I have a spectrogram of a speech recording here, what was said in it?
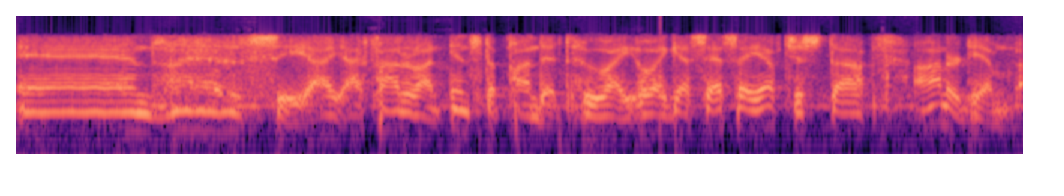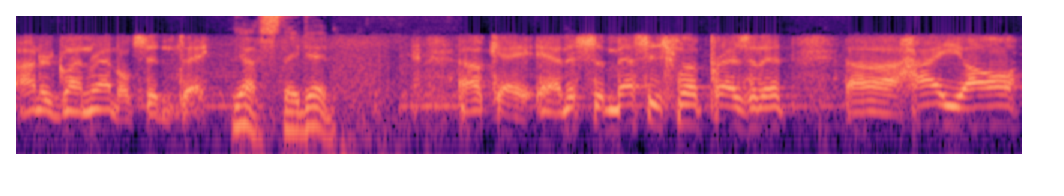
and let's see, I, I found it on Instapundit, who I who I guess SAF just uh, honored him, honored Glenn Reynolds, didn't they? Yes, they did. Okay, and this is a message from the president. Uh, hi, y'all.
